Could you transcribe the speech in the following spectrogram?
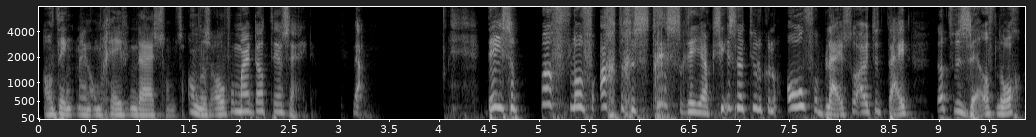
Al denkt mijn omgeving daar soms anders over, maar dat terzijde. Nou, deze Pavlov-achtige stressreactie is natuurlijk een overblijfsel uit de tijd dat we zelf nog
